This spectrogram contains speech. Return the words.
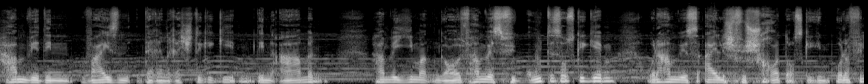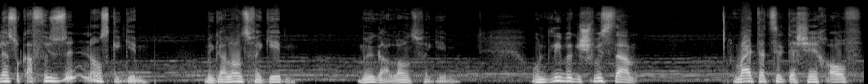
Haben wir den Weisen deren Rechte gegeben, den Armen? Haben wir jemandem geholfen? Haben wir es für Gutes ausgegeben? Oder haben wir es eilig für Schrott ausgegeben? Oder vielleicht sogar für Sünden ausgegeben? Möge Allah uns vergeben. Möge Allah uns vergeben. Und liebe Geschwister, weiter zählt der Sheikh auf,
